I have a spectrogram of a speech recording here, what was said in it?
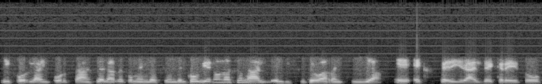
y por la importancia de la recomendación del gobierno nacional, el distrito de Barranquilla eh, expedirá el decreto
